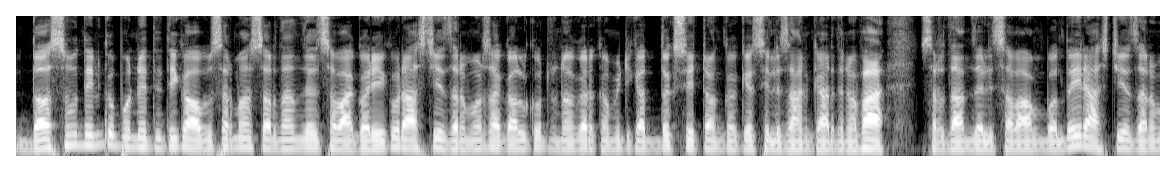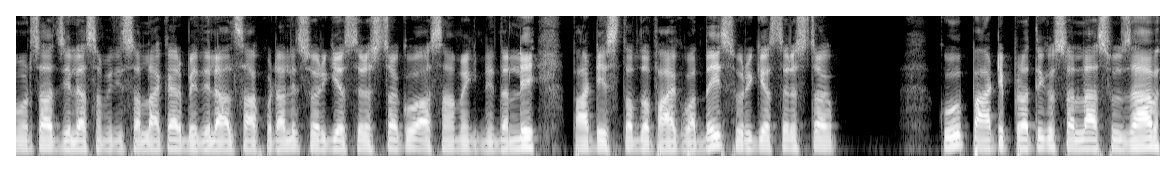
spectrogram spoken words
दसौँ दिनको पुण्यतिथिको अवसरमा श्रद्धाञ्जली सभा गरिएको राष्ट्रिय जनमोर्चा गलकोट नगर कमिटीका अध्यक्ष टङ्क केसीले जानकारी दिनुभयो। श्रद्धाञ्जली सभामा बोल्दै राष्ट्रिय जनमोर्चा जिल्ला समिति सल्लाहकार वेदीलाल सापकोटाले स्वर्गीय श्रेष्ठको असामयिक निधनले पार्टी स्तब्ध भएको भन्दै स्वर्गीय श्रेष्ठ को पार्टीप्रतिको सल्लाह सुझाव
